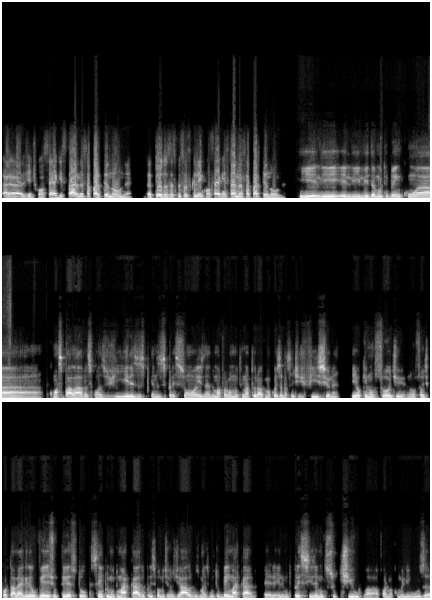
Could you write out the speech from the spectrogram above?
A, gente consegue estar nessa Partenon, né? Todas as pessoas que leem conseguem estar nessa Partenon, né? E ele, ele lida muito bem com, a, com as palavras, com as gírias, as pequenas expressões, né, de uma forma muito natural, que é uma coisa bastante difícil, né? Eu que não sou de não sou de Porto Alegre, eu vejo o texto sempre muito marcado, principalmente nos diálogos, mas muito bem marcado. Ele é muito preciso, é muito sutil a, forma como ele usa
